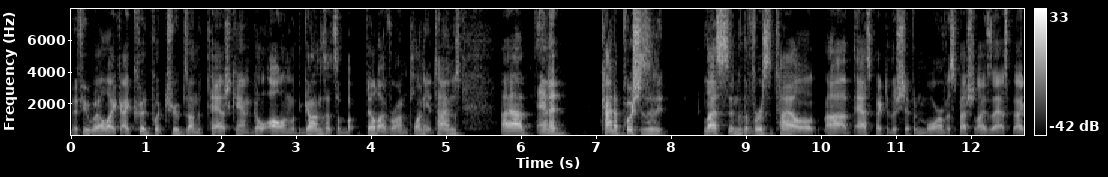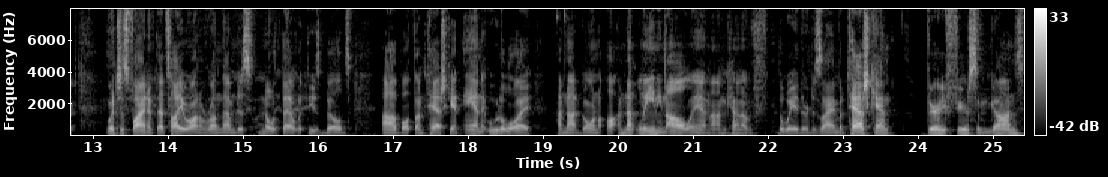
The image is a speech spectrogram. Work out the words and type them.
if you will. Like I could put troops on the Tashkent go all in with the guns. That's a build I've run plenty of times, uh, and it kind of pushes it less into the versatile uh, aspect of the ship and more of a specialized aspect, which is fine if that's how you want to run them. Just note that with these builds, uh, both on Tashkent and Udaloi, I'm not going. I'm not leaning all in on kind of the way they're designed. But Tashkent, very fearsome guns.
